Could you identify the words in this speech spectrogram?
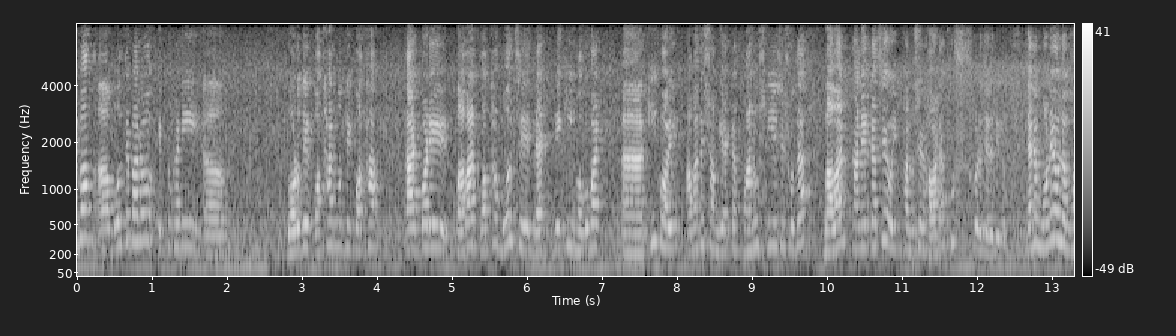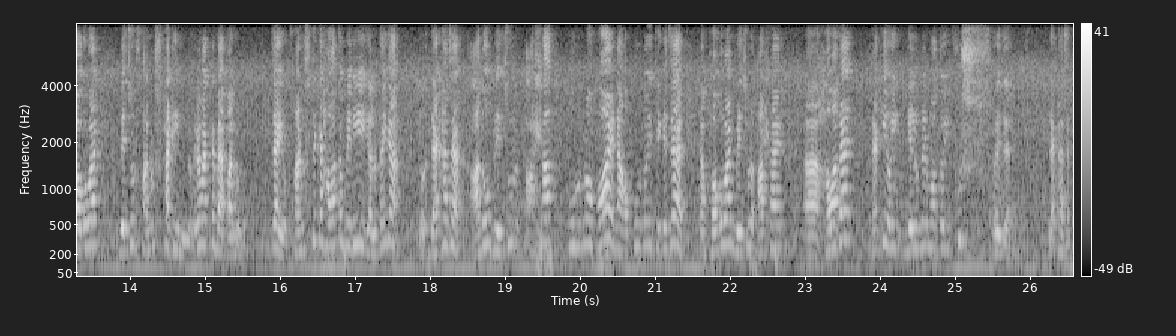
এবং বলতে পারো একটুখানি বড়দের কথার মধ্যে কথা। তারপরে বাবার কথা বলছে, দেখ, দেখি ভগবান কি করে? আমাদের সঙ্গে একটা ফানুস নিয়ে এসে সোজা বাবার কানের কাছে ওই ফানুসের হাওয়াটা ফুস করে ছেড়ে দিল। যেন মনে হলো ভগবান বেচুর ফানুস ফাটিয়ে দিল। এরকম একটা ব্যাপার হলো। যাই হোক, ফানুস থেকে হাওয়া তো বেরিয়েই গেল, তাই না? তো দেখা যাক, আদৌ বেচুর আশা পূর্ণ হয় না অপূর্ণই থেকে যায়? না ভগবান বেচুর আশায় হাওয়া দেয়? নাকি ওই বেলুনের মতোই ফুস হয়ে যায়? দেখা যাক।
